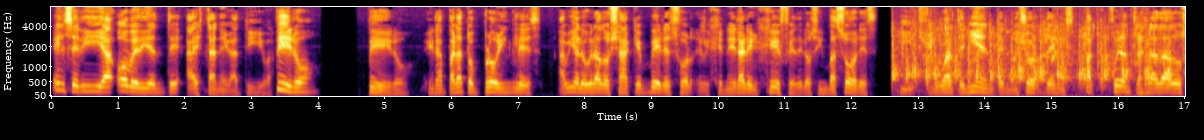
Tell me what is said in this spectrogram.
él sería obediente a esta negativa. Pero, pero, el aparato pro inglés había logrado ya que Beresford, el general en jefe de los invasores y su lugarteniente, el mayor Dennis Pack, fueran trasladados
